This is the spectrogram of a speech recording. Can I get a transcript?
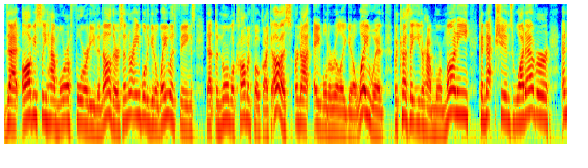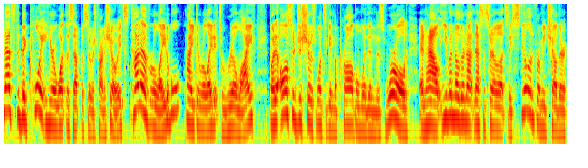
that obviously have more authority than others, and they're able to get away with things that the normal common folk like us are not able to really get away with, because they either have more money, connections, whatever, and that's the big point here, what this episode is trying to show. It's kind of relatable, how you can relate it to real life, but it also just shows, once again, the problem within this world, and how, even though they're not necessarily, let's say, stealing from each other,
